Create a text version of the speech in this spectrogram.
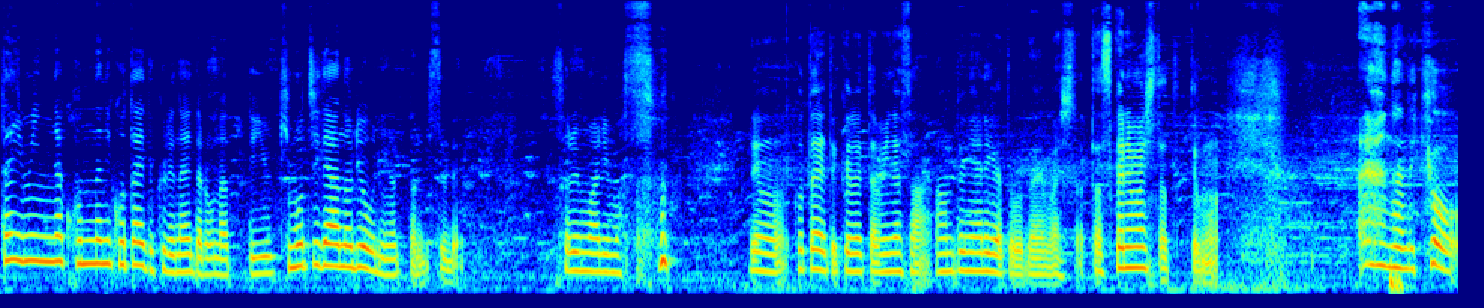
対みんなこんなに答えてくれないだろうなっていう気持ちであの量になったんですよね。それもありますでも答えてくれた皆さん本当にありがとうございました。助かりましたとってもなんで今日終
